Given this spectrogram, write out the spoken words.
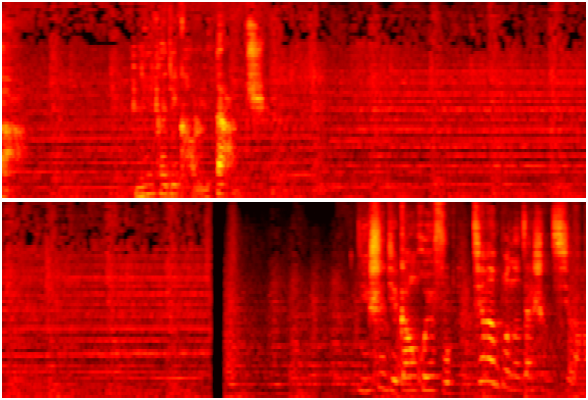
爸，你可得考虑大局。您身体刚恢复，千万不能再生气了。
